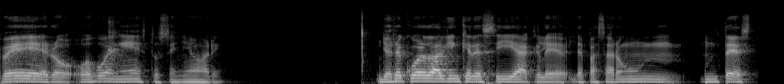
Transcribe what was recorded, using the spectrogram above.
pero, ojo en esto, señores. Yo recuerdo a alguien que decía que le, le pasaron un, un test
